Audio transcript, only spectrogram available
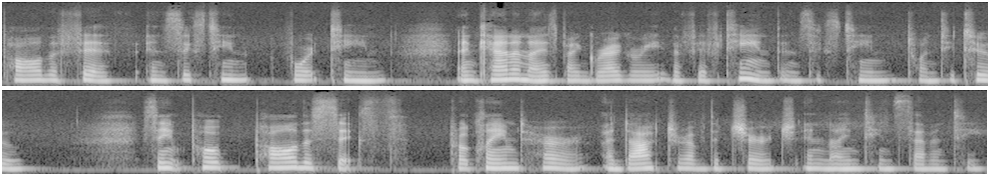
Paul V in 1614 and canonized by Gregory XV in 1622. St. Pope Paul VI proclaimed her a doctor of the Church in 1970.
